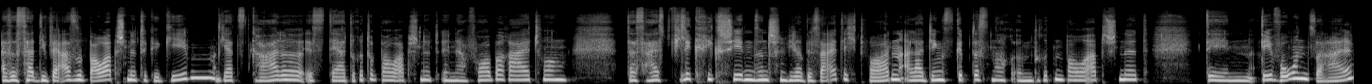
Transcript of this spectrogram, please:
Also es hat diverse Bauabschnitte gegeben. Jetzt gerade ist der dritte Bauabschnitt in der Vorbereitung. Das heißt, viele Kriegsschäden sind schon wieder beseitigt worden. Allerdings gibt es noch im dritten Bauabschnitt den Devon-Saal,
